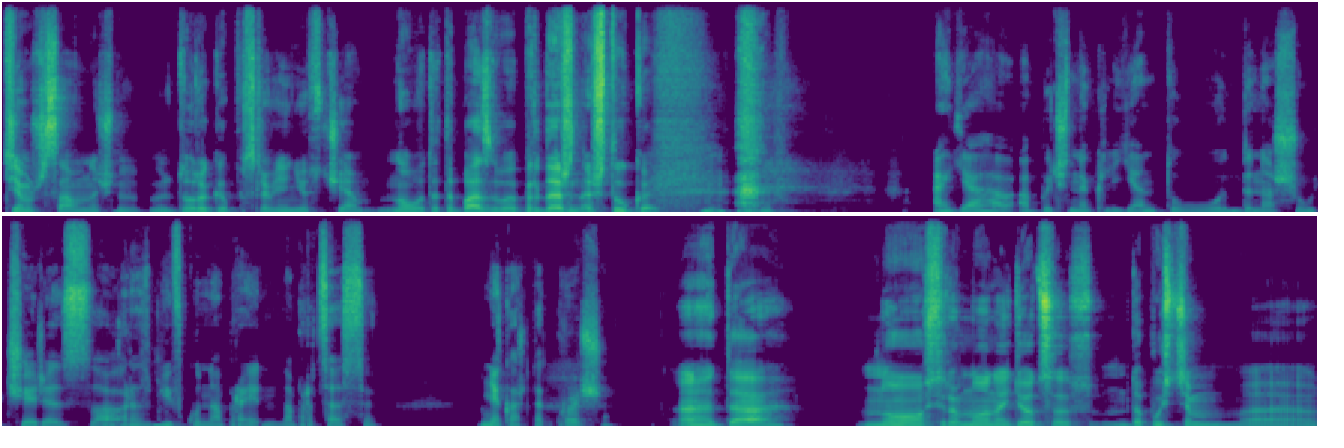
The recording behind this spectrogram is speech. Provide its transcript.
тем же самым начну. Дорого по сравнению с чем? Ну, вот это базовая продажная штука. А я обычно клиенту доношу через а, разбивку на, про... на процессы. Мне кажется, так проще. А, да, но все равно найдется, допустим, а,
